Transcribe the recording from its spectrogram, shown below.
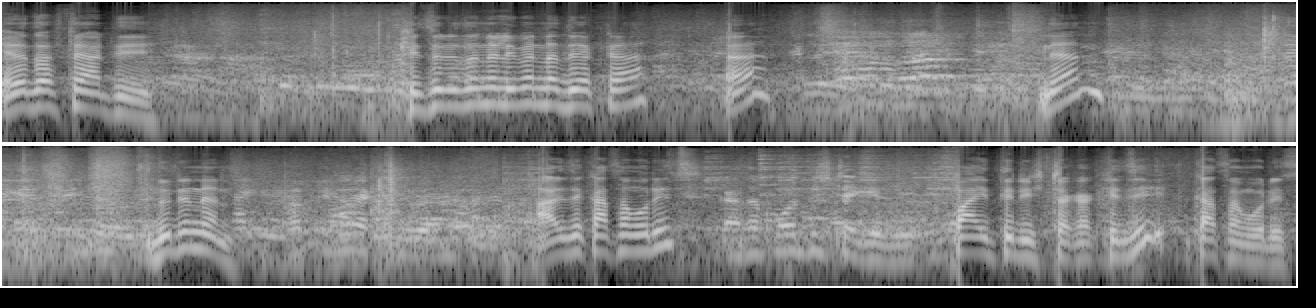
এটা দশ টাকা আটি। খিচুড়ির জন্য নেবেন না দু একটা? হ্যাঁ? নেন? দুটি নেন? আর এই যে কাঁচামরিচ? কাঁচা পঁয়ত্রিশ টাকা কেজি। পঁয়ত্রিশ টাকা কেজি কাঁচামরিচ।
